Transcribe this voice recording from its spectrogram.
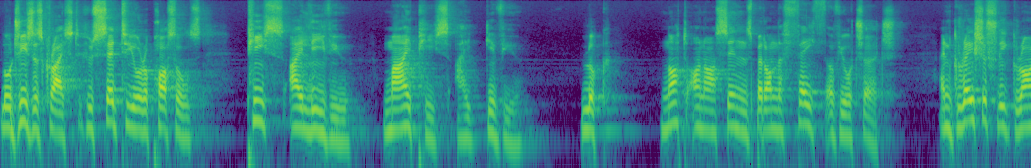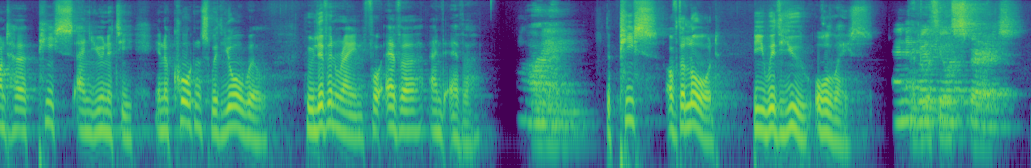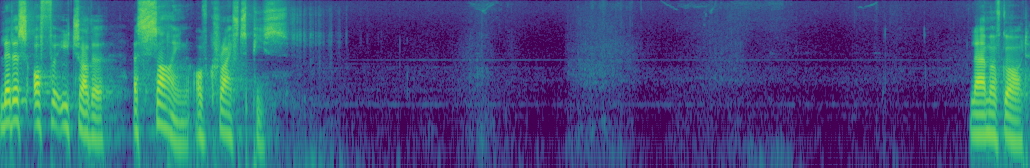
Lord Jesus Christ, who said to your apostles, Peace I leave you my peace I give you. Look not on our sins, but on the faith of your church, and graciously grant her peace and unity in accordance with your will, who live and reign for ever and ever. Amen. The peace of the Lord be with you always. And with your spirit. Let us offer each other a sign of Christ's peace. Lamb of God,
